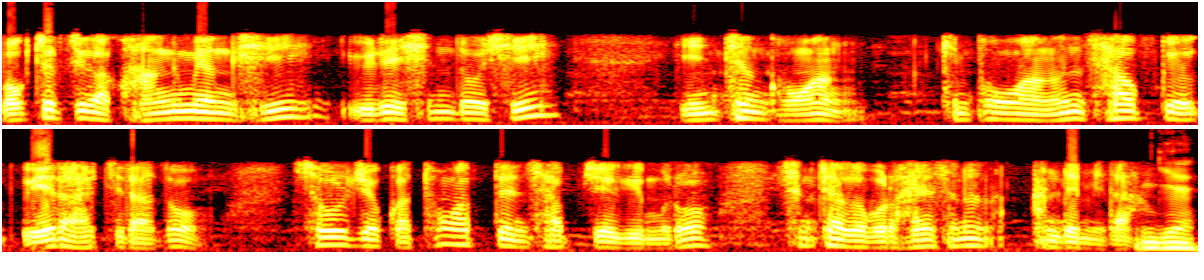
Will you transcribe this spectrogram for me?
목적지가 광명시, 유래 신도시, 인천공항, 김포공항은 사업구역 외라 할지라도 서울 지역과 통합된 사업 지역이므로 승차 거부를 하여서는 안 됩니다. 예.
